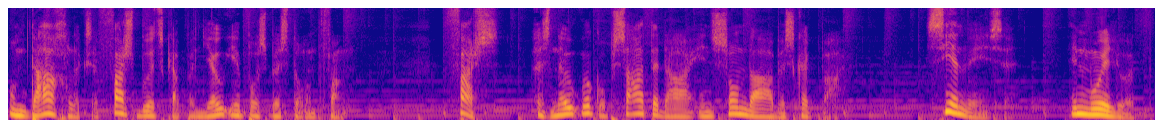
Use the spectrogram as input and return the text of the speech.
om daagliks 'n vars boodskap in jou e-posbus te ontvang. Vars is nou ook op Saterdae en Sondae beskikbaar. Seënwense en mooi loop.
